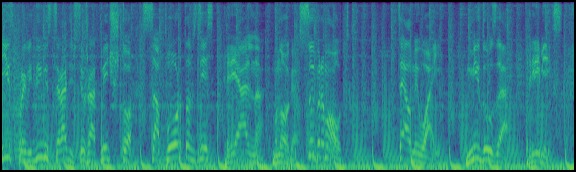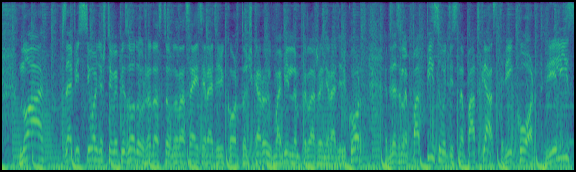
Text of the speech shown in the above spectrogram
и справедливости ради все же отмечу, что support ов здесь реально много. Supermode. Tell Me Why. Meduza. Ремикс. Ну а запись сегодняшнего эпизода уже доступна на сайте radiorecord.ru и в мобильном приложении Radio Record. Обязательно подписывайтесь на подкаст Record Release.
